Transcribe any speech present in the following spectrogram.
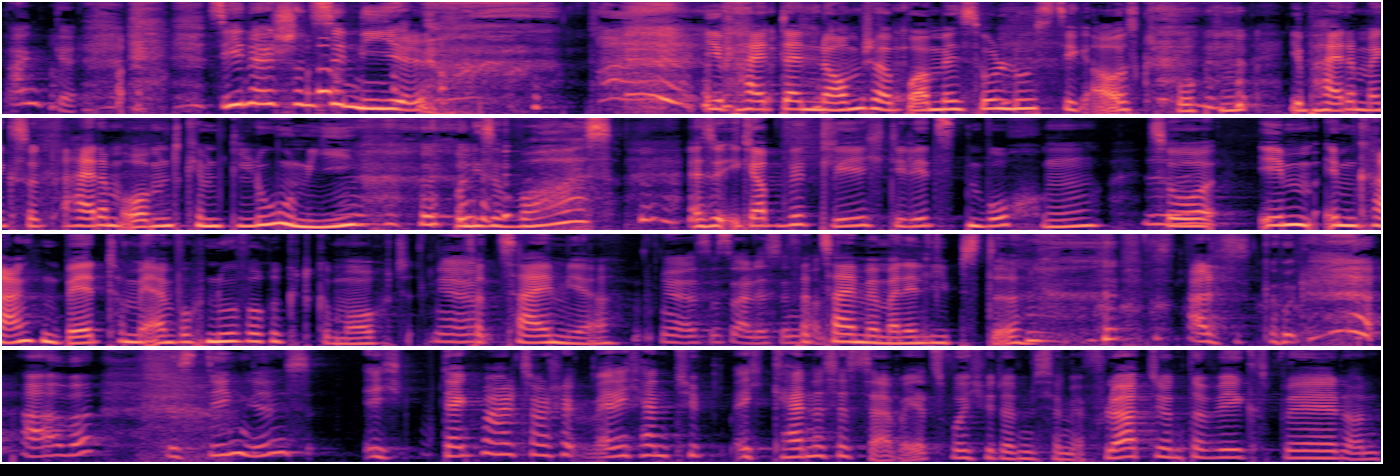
Danke. Sina ist schon senil. Ich habe heute deinen Namen schon ein paar Mal so lustig ausgesprochen. Ich habe heute einmal gesagt, heute am Abend kommt Luni. Und ich so, was? Also ich glaube wirklich, die letzten Wochen so im, im Krankenbett haben mich einfach nur verrückt gemacht. Ja. Verzeih mir. Ja, es ist alles in Verzeih mir, meine Liebste. alles gut. Aber das Ding ist, ich denke mal halt zum Beispiel, wenn ich ein Typ, ich kenne das jetzt selber, jetzt wo ich wieder ein bisschen mehr flirty unterwegs bin und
